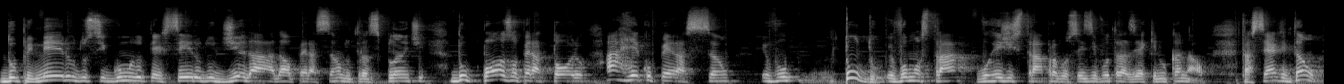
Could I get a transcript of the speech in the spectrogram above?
Do primeiro, do segundo, do terceiro, do dia da, da operação, do transplante, do pós-operatório, a recuperação. Eu vou tudo, eu vou mostrar, vou registrar para vocês e vou trazer aqui no canal. Tá certo? Então,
